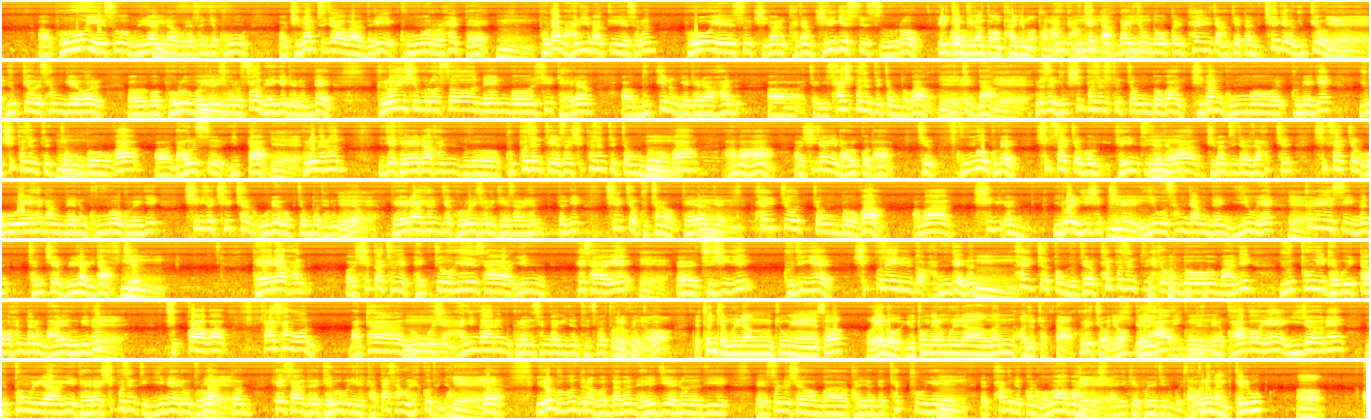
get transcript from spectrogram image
어, 보호 예수 물량이라고 음. 그래서 이제 공 어, 기관 투자가들이 공모를 할때 음. 보다 많이 받기 위해서는 보호 예수 기간을 가장 길게 쓸수록 일정 어, 기간 동안 팔지 못하는. 안, 않겠다. 음, 나이 음. 정도까지 팔지 않겠다. 최대가 6개월이에요. 예. 6개월, 3개월, 어, 뭐, 보름 뭐 이런 음. 식으로 써내게 되는데, 그런 식으로 써낸 것이 대략, 어, 묶이는 게 대략 한, 아, 저기 40% 정도가 예. 묶인다. 예. 그래서 60% 정도가 기관 공모 금액의 60% 정도가 아, 나올 수 있다. 음. 예. 그러면은 이제 대략 한 그, 9%에서 10% 정도가 음. 아마 아, 시장에 나올 거다. 즉 공모 금액 14.5 개인 투자자와 음. 기관 투자자 합친 14.5에 해당되는 공모 금액이 12조 7,500억 정도 되는데요. 예. 대략 현재 그런 식으로 계산을 했더니 7조 9천억, 대략 이제 음. 8조 정도가 아마 12, 아니, 1월 27일 음. 이후 상장된 이후에 예. 풀릴 수 있는 전체 물량이다. 즉 음. 대략 한 어, 시가총액 100조 회사인 회사의 예. 에, 주식이 그 중에 10분의 1도 안 되는 음. 8조 정도, 대략 8% 정도만이 유통이 되고 있다고 한다는 말의 의미는 예. 주가가 따상은 맡아 놓은 음. 것이 아닌가 하는 그런 생각이 좀 들 수밖에 없는 그렇군요. 거죠. 이제 전체 물량 중에서 의외로 유통되는 물량은 아주 작다. 그렇죠. 그죠? 과, 음. 그, 과거에 이전에 유통 물량이 대략 10% 이내로 들어왔던 회사들의 대부분이 다 따상을 했거든요. 예. 그러니까 이런 부분들을 본다면 LG 에너지 솔루션과 관련된 태풍의 음. 파급 효과는 어마어마할 예. 것이다 이렇게 보여지는 거죠. 자, 그러면 결국 어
